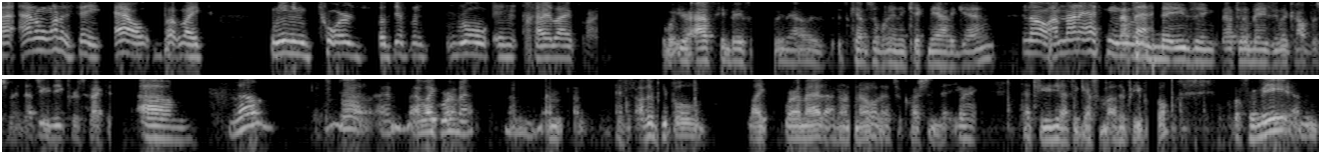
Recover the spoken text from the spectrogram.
I, I don't want to say out, but like leaning towards a different role in Chai Lifeline? What you're asking basically now is is Kevin somebody going to kick me out again? No, I'm not asking That's that. That's amazing. That's an amazing accomplishment. That's a unique perspective. Um, no, no, I'm, I like where I'm at. I'm, I'm, I'm, if other people like where I'm at, I don't know. That's a question that you that's you have to get from other people. But for me, I'm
